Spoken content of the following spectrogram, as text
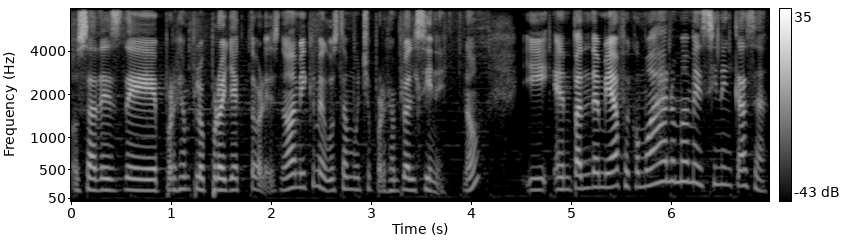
O sea, desde, por ejemplo, proyectores, ¿no? A mí que me gusta mucho, por ejemplo, el cine, ¿no? Y en pandemia fue como, ah, no mames, cine en casa.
